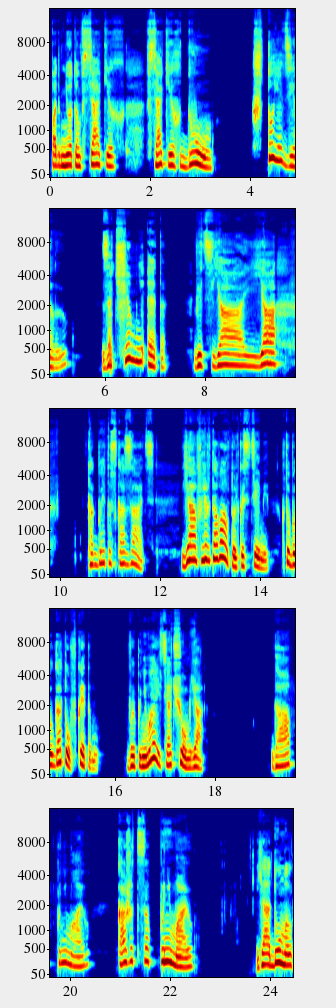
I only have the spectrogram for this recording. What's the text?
под гнетом всяких, всяких дум. Что я делаю? Зачем мне это? Ведь я, я... Как бы это сказать? Я флиртовал только с теми, кто был готов к этому. Вы понимаете, о чем я? Да, понимаю. Кажется, понимаю. Я думал,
